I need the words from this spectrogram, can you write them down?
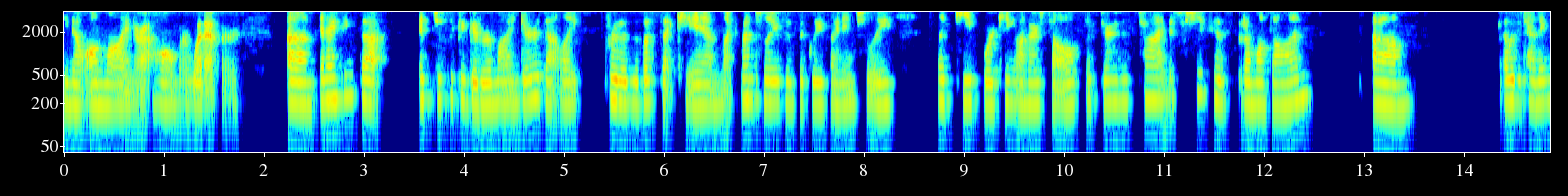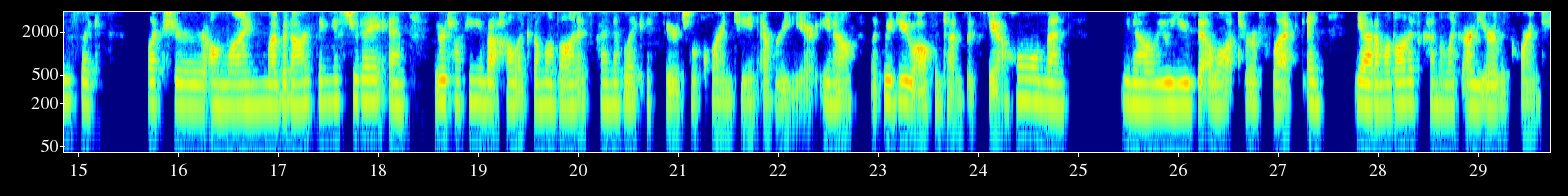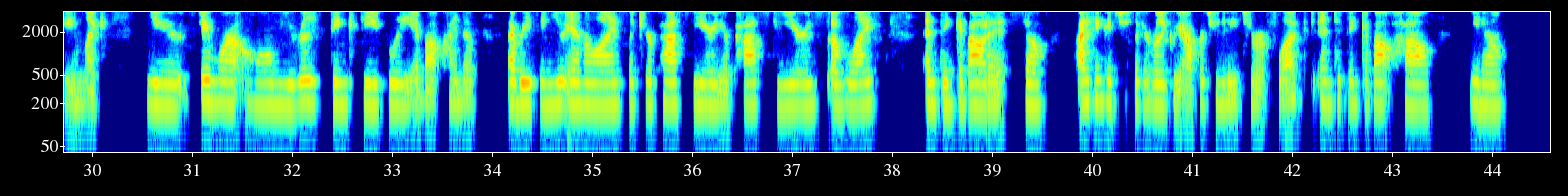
you know, online or at home or whatever. Um, and I think that it's just like a good reminder that like for those of us that can, like mentally, physically, financially, like keep working on ourselves like during this time, especially because Ramadan. Um, I was attending this like lecture online webinar thing yesterday and we were talking about how like Ramadan is kind of like a spiritual quarantine every year, you know? Like we do oftentimes like stay at home and you know, we use it a lot to reflect and yeah, Ramadan is kind of like our yearly quarantine. Like you stay more at home, you really think deeply about kind of everything. You analyze like your past year, your past years of life, and think about it. So I think it's just like a really great opportunity to reflect and to think about how, you know,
